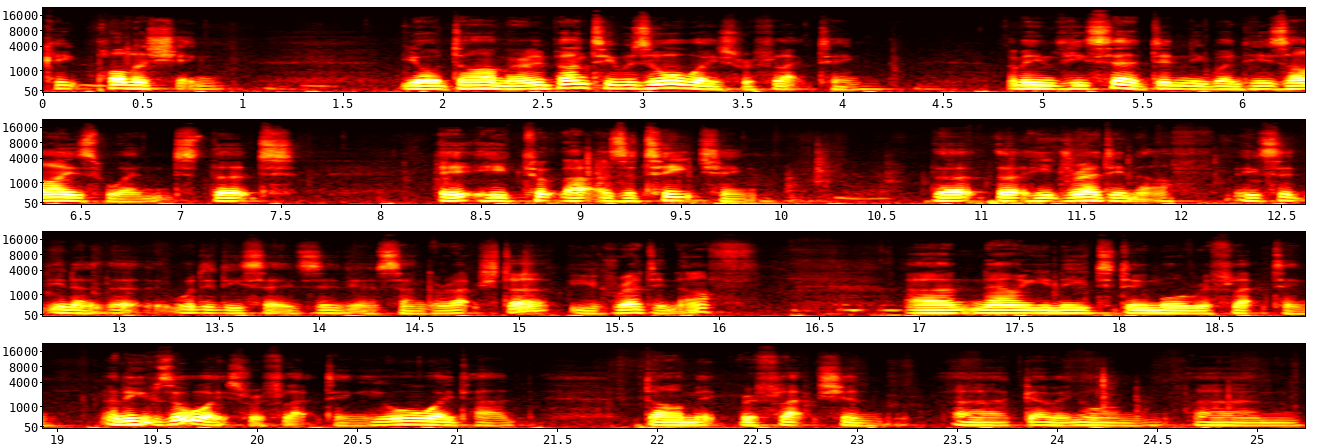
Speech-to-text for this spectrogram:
keep polishing your dharma. Mean, Bhante was always reflecting. I mean, he said, didn't he, when his eyes went, that it, he took that as a teaching, that that he'd read enough. He said, you know, that, what did he say? He said, you know, Sangharakshita, you've read enough. Uh, now you need to do more reflecting. And he was always reflecting. He always had dharmic reflection uh, going on. Um,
